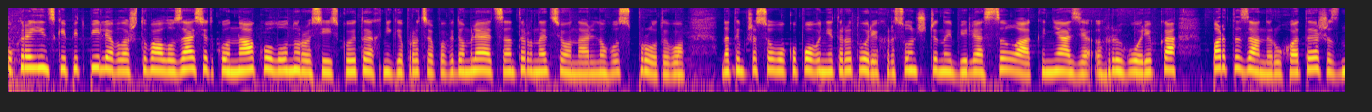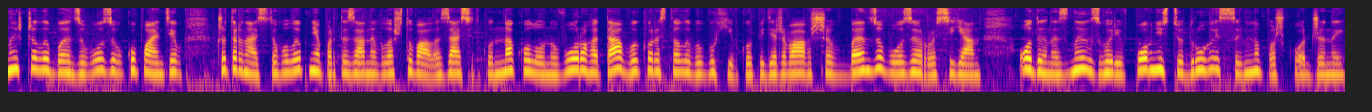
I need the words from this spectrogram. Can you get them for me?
Українське підпілля влаштувало засідку на колону російської техніки. Про це повідомляє центр національного спротиву. На тимчасово окупованій території Херсонщини біля села князя Григорівка партизани руху теж знищили бензовози окупантів. 14 липня партизани влаштували засідку на колону ворога та використали вибухівку, підірвавши в бензовози росіян. Один із них згорів повністю, другий сильно пошкоджений.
